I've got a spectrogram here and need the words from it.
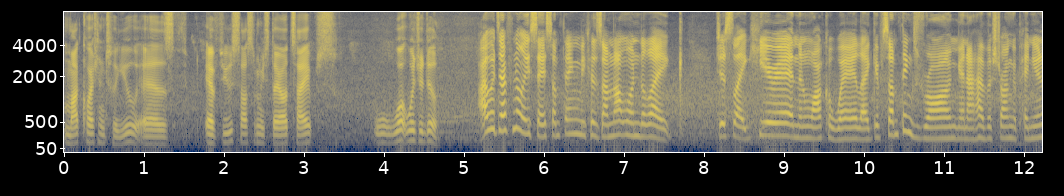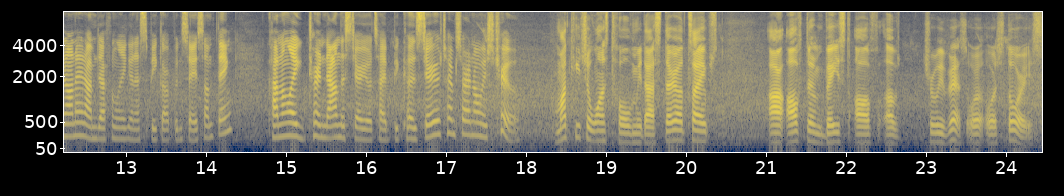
My question to you is, if you saw so many stereotypes, what would you do? I would definitely say something because I'm not one to like just like hear it and then walk away. Like if something's wrong and I have a strong opinion on it, I'm definitely gonna speak up and say something. Kind of like turn down the stereotype because stereotypes aren't always true. My teacher once told me that stereotypes are often based off of true events or, or stories.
